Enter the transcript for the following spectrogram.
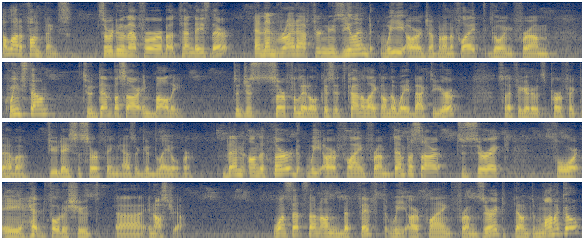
a lot of fun things. So we're doing that for about 10 days there. And then right after New Zealand, we are jumping on a flight going from Queenstown to Denpasar in Bali to just surf a little because it's kind of like on the way back to Europe. So I figured it was perfect to have a few days of surfing as a good layover. Then on the 3rd, we are flying from Denpasar to Zurich for a head photo shoot uh, in Austria. Once that's done on the 5th, we are flying from Zurich down to Monaco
